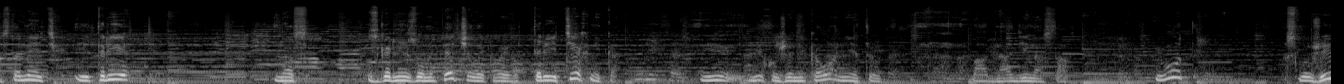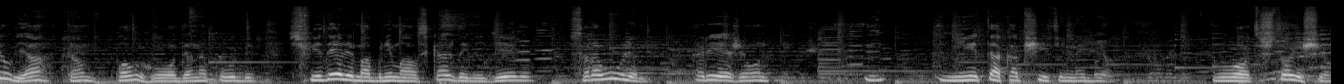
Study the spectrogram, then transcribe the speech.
Остальные и три нас с гарнизона пять человек воевало, три техника, и их уже никого нету. Ладно, один остался. И вот служил я там полгода на Кубе. С Фиделем обнимался каждую неделю. С Раулем реже, он не так общительный был. Вот, что еще?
